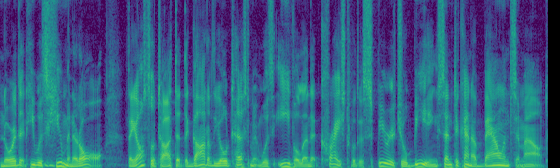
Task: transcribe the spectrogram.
nor that he was human at all. They also taught that the God of the Old Testament was evil and that Christ was a spiritual being sent to kind of balance him out.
